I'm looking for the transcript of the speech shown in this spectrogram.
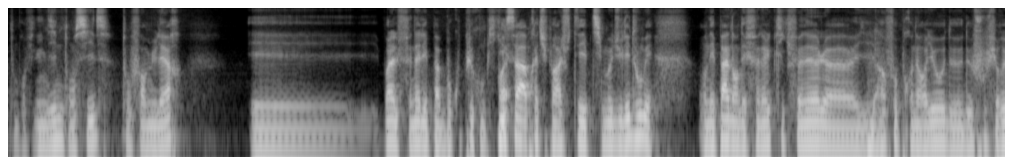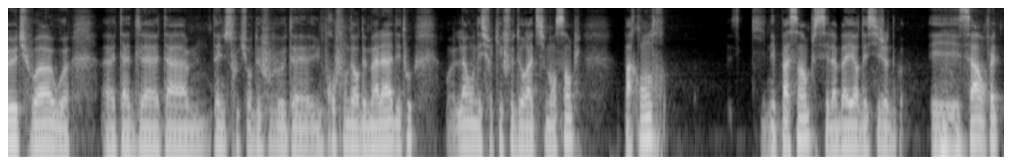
ton profil LinkedIn, ton site, ton formulaire. Et voilà, le funnel est pas beaucoup plus compliqué que ça. Après, tu peux rajouter des petits modules et tout, mais on n'est pas dans des funnels, click funnel, euh, mmh. infopreneuriaux de, de fou furieux, tu vois, où euh, t'as, t'as, t'as une structure de fou, t'as une profondeur de malade et tout. Là, on est sur quelque chose de relativement simple. Par contre, ce qui n'est pas simple, c'est la buyer decision, quoi. Et mmh. ça, en fait,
